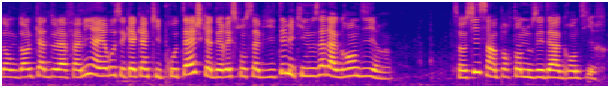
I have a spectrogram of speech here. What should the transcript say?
Donc dans le cadre de la famille, un héros, c'est quelqu'un qui protège, qui a des responsabilités, mais qui nous aide à grandir. Ça aussi, c'est important de nous aider à grandir.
